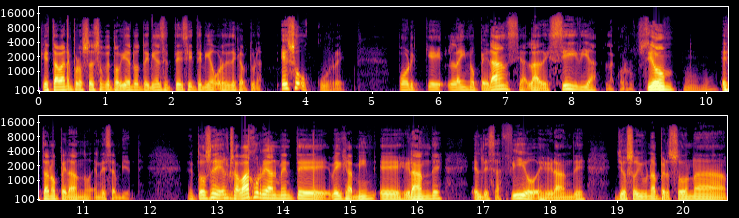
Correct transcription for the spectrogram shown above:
que estaban en proceso, que todavía no tenían sentencia y tenía orden de captura. Eso ocurre porque la inoperancia, la desidia, la corrupción están operando en ese ambiente. Entonces, el trabajo realmente, Benjamín, es grande, el desafío es grande. Yo soy una persona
